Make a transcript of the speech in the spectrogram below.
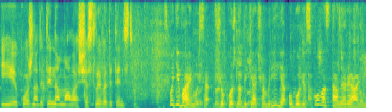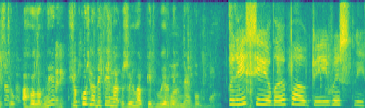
і кожна дитина мала щасливе дитинство. Сподіваємося, що кожна дитяча мрія обов'язково стане реальністю. А головне, щоб кожна дитина жила під мирним небом. Лісі випав сніг,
